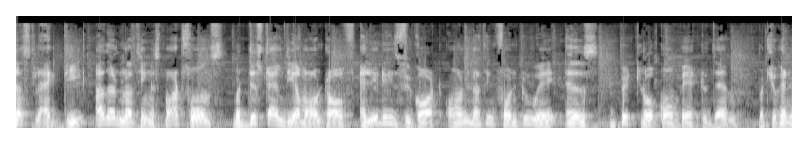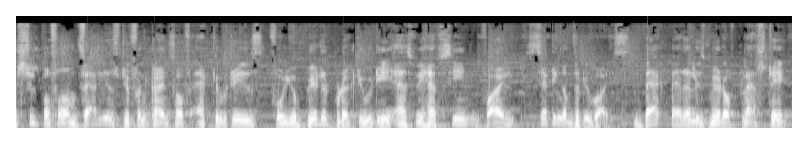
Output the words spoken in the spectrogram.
just like the other Nothing smartphones but this time the amount of LEDs we got on Nothing Phone 2A is a bit low compared to them but you can still perform various different kinds of activities for your better productivity as we have seen while setting up the device. The back panel is made of plastic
